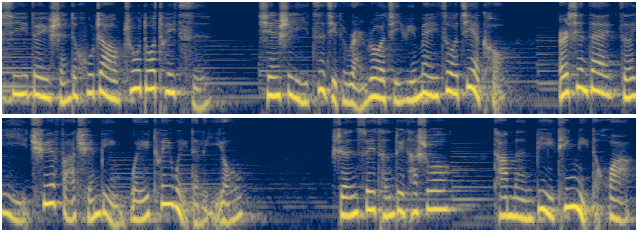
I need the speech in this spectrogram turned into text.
西对神的呼召诸多推辞，先是以自己的软弱及愚昧做借口，而现在则以缺乏权柄为推诿的理由。神虽曾对他说：“他们必听你的话。”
